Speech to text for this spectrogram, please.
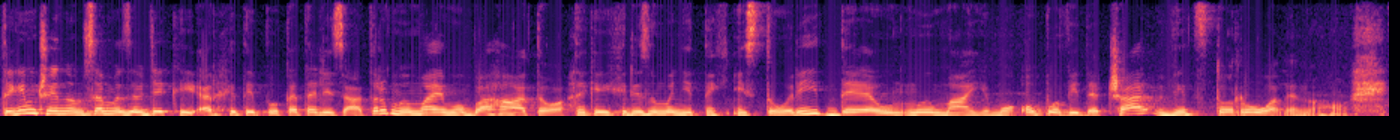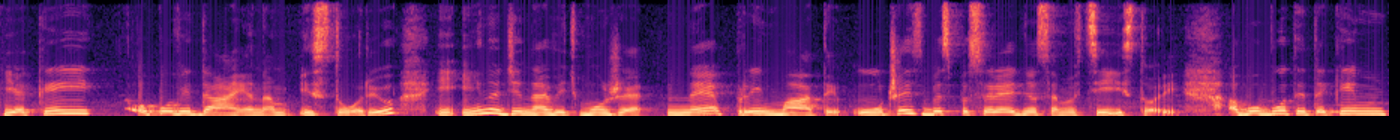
Таким чином, саме завдяки архетипу каталізатор, ми маємо багато таких різноманітних історій, де ми маємо оповідача відстороненого, який оповідає нам історію і іноді навіть може не приймати участь безпосередньо саме в цій історії, або бути таким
